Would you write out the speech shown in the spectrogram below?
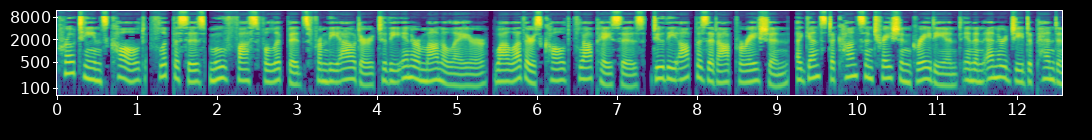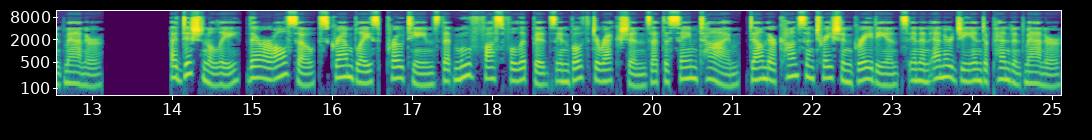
Proteins called flippases move phospholipids from the outer to the inner monolayer, while others called floppases do the opposite operation, against a concentration gradient in an energy-dependent manner. Additionally, there are also scramblase proteins that move phospholipids in both directions at the same time, down their concentration gradients in an energy-independent manner.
